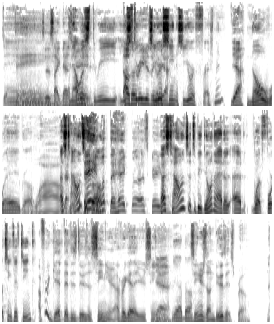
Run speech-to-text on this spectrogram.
Dang. Dang. So it's like that's and that was three. That was so, three years so ago, You're a yeah. senior. So you were a freshman? yeah. No way, bro. Wow. That's bro. talented, Dang, bro. what the heck, bro? That's crazy. That's talented to be doing that at, at what 14, 15? I forget that this dude's a senior. I forget that you're a senior. Yeah, Yeah, bro. Seniors don't do this, bro. Nah.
